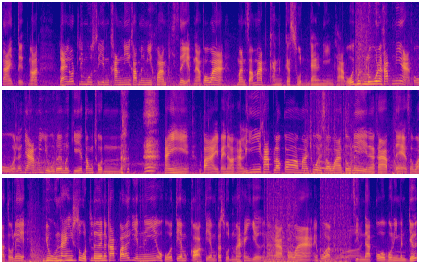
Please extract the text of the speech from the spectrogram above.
ใต้ตึกเนาะ และรถลิมูซีนคันนี้ครับมันมีความพิเศษนะ เพราะว่ามันสามารถกันกระสุนได้นั่นเองครับ โอ้ยเพิ่งรู้นะครับเนี่ยโอ้แล้วยามไม่อยู่ด้วยเมื่อกี้ต้องชนไอ้ป้ายไปเนาะอันนี้ครับแล้วก็มาช่วยสวาโตเล่นะครับ แต่สวาโตเล่อยู่ในสุดเลยนะครับภารกิจนี้โอ้โหเตรียมเกาะเตรียมกระสุนมาให้เยอะนะครับ เพราะว่าไอ้พวก ซินดาโกพวกนี้มันเยอะ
